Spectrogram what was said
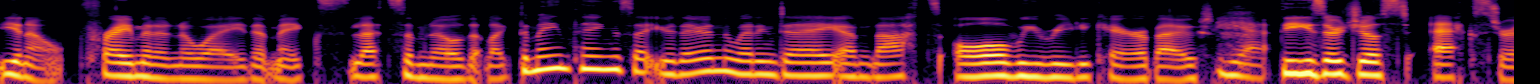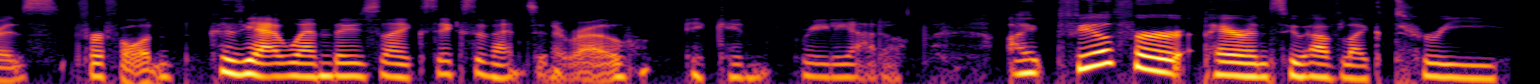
you know, frame it in a way that makes lets them know that like the main thing is that you're there on the wedding day, and that's all we really care about. Yeah. These are just extras for fun. Because, yeah, when there's like six events in a row, it can really add up. I feel for parents who have like three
